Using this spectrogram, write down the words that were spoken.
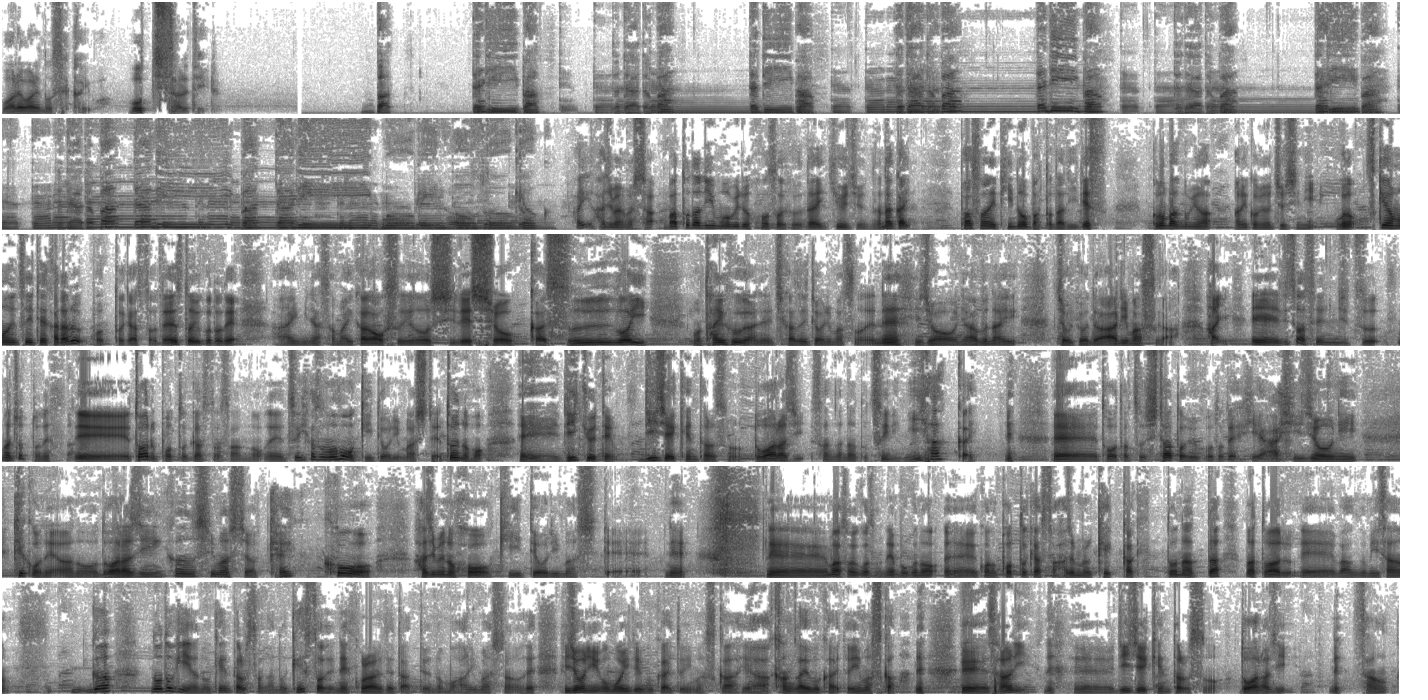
我々の世界はウォッチされている。バッダディーバッダダダバダディーバッダダダバダディーバッダダダバダディーバッダダダバダディーバッダディーモービル放送局はい、始まりました。バッドダディモービル放送局第97回。パーソナリティのバッドダディです。この番組は編み込みを中心に僕の好きなものについて語るポッドキャストです。ということで、はい、皆様いかがお過ごしでしょうかすごい、もう台風がね、近づいておりますのでね、非常に危ない状況ではありますが、はい、えー、実は先日、まあちょっとね、えー、とあるポッドキャストさんの、えー、ツイキャスの方を聞いておりまして、というのも、えー、DQ10、DJ ケンタロスのドアラジさんがなんとついに200回、ね、えー、到達したということで、いや、非常に、結構ね、あの、ドアラジに関しましては、結構、初めの方を聞いておりまして、ね。えー、まあ、それこそね、僕の、えーこのポッドキャストを始める結果となった、まあ、とある、えー番組さんが、の時にあの、ケンタロスさんがあの、ゲストでね、来られてたっていうのもありましたので、非常に思い出深いと言いますか、いや、感慨深いと言いますか、ね、えーさらにね、えー DJ ケンタロスのドアラジ、ね、さん、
